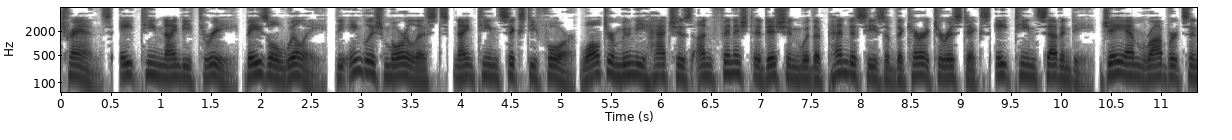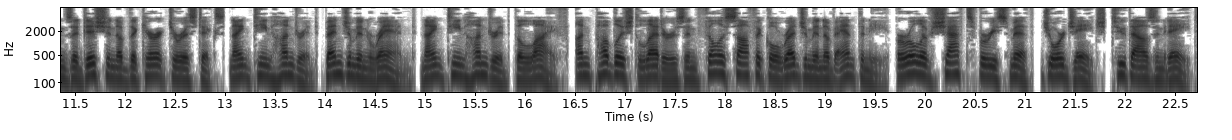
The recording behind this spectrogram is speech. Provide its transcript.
Trans. 1893 Basil Willey, The English Moralists 1964 Walter Mooney Hatch's unfinished edition with appendices of the character Characteristics 1870, J. M. Robertson's edition of the Characteristics 1900, Benjamin Rand 1900, The Life, Unpublished Letters and Philosophical Regimen of Anthony, Earl of Shaftesbury Smith, George H. 2008.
